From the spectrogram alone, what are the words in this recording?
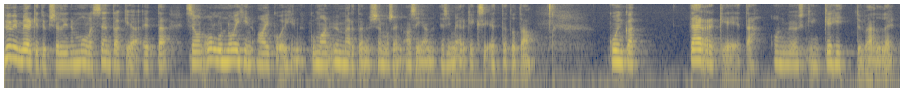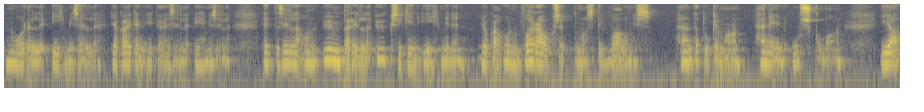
hyvin merkityksellinen mulle sen takia, että se on ollut noihin aikoihin, kun mä oon ymmärtänyt semmoisen asian esimerkiksi, että tota, kuinka tärkeää on myöskin kehittyvälle nuorelle ihmiselle ja kaikenikäisille ihmisille, että sillä on ympärillä yksikin ihminen, joka on varauksettomasti valmis häntä tukemaan, häneen uskomaan. Ja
